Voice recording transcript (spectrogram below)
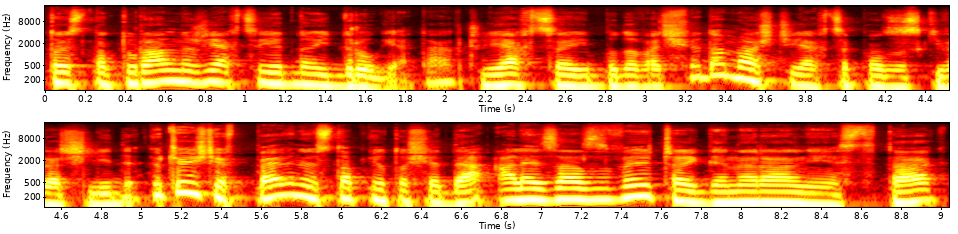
to jest naturalne, że ja chcę jedno i drugie, tak? Czyli ja chcę i budować świadomości, ja chcę pozyskiwać lidy. Oczywiście w pewnym stopniu to się da, ale zazwyczaj generalnie jest tak,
